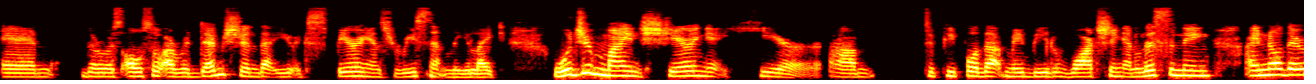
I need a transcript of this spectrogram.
And there was also a redemption that you experienced recently. Like, would you mind sharing it here? Um, to people that may be watching and listening i know they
